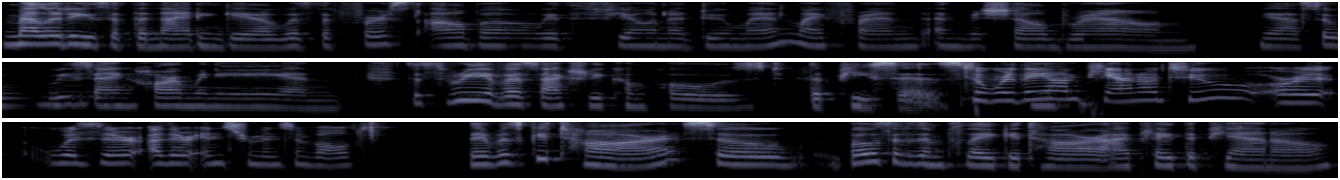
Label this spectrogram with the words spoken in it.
Melodies of the Nightingale was the first album with Fiona Duman, my friend, and Michelle Brown. Yeah, so we mm-hmm. sang harmony, and the three of us actually composed the pieces. So were they on piano too, or was there other instruments involved? There was guitar, so both of them play guitar. I played the piano,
